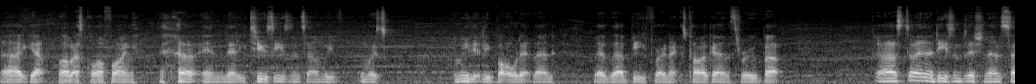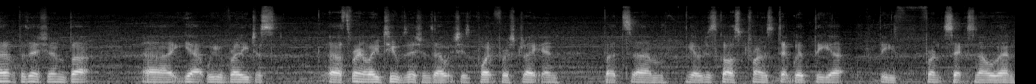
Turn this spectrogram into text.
uh, yeah, well, best qualifying in nearly two seasons, and we've almost immediately bottled it then with uh, B for an X Power going through, but uh, still in a decent position then, seventh position, but uh, yeah, we've really just uh, thrown away two positions there, which is quite frustrating. But um, yeah, we just got to try and stick with the uh, the front six now then.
